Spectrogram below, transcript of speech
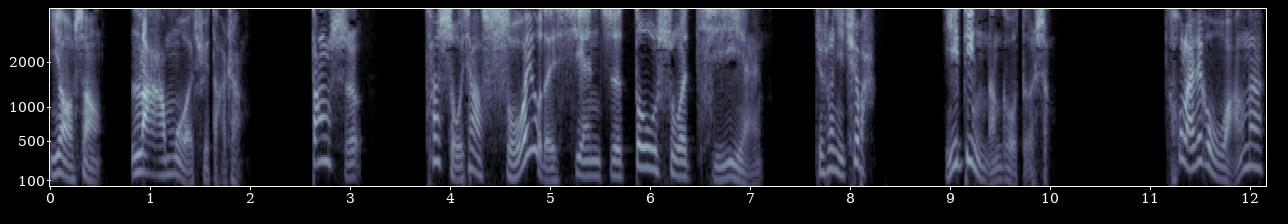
要上拉莫去打仗，当时他手下所有的先知都说吉言，就说你去吧，一定能够得胜。后来这个王呢，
